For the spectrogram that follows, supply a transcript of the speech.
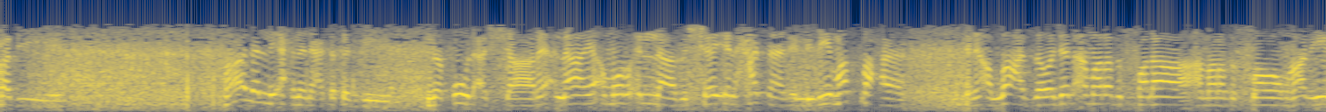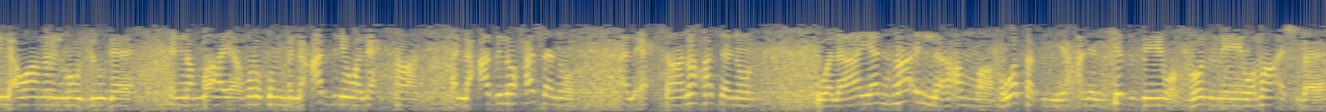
قبيح هذا اللي إحنا نعتقد فيه. نقول الشارع لا يأمر إلا بالشيء الحسن اللي فيه مصلحة. يعني الله عز وجل أمر بالصلاة أمر بالصوم. هذه الأوامر الموجودة. إن الله يأمركم بالعدل والإحسان. العدل حسن الإحسان حسن. ولا ينهى إلا عما هو قبيح عن الكذب والظلم وما أشبه.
